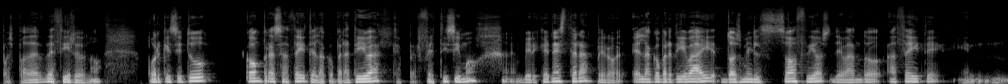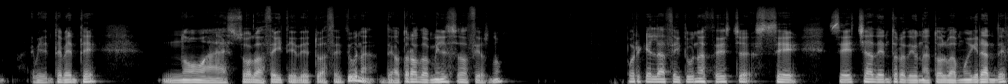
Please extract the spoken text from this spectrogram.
pues poder decirlo, ¿no? Porque si tú compras aceite en la cooperativa, que es perfectísimo, Virgen Extra, pero en la cooperativa hay 2.000 socios llevando aceite, evidentemente no es solo aceite de tu aceituna, de otros 2.000 socios, ¿no? Porque la aceituna se echa, se, echa dentro de una tolva muy grande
